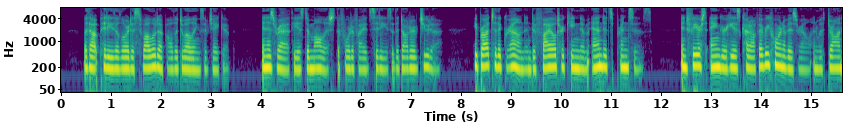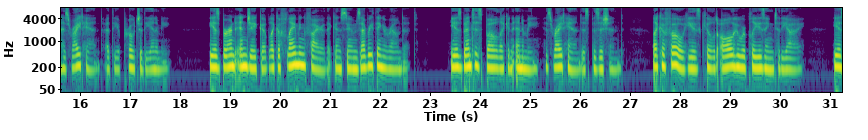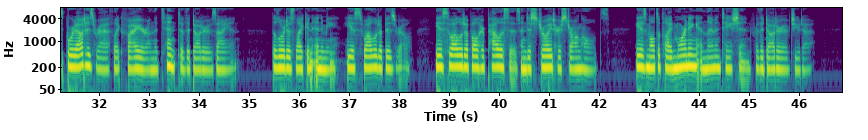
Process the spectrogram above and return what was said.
Without pity, the Lord has swallowed up all the dwellings of Jacob. In his wrath, he has demolished the fortified cities of the daughter of Judah. He brought to the ground and defiled her kingdom and its princes. In fierce anger, he has cut off every horn of Israel and withdrawn his right hand at the approach of the enemy. He has burned in Jacob like a flaming fire that consumes everything around it. He has bent his bow like an enemy, his right hand is positioned. Like a foe, he has killed all who were pleasing to the eye. He has poured out his wrath like fire on the tent of the daughter of Zion. The Lord is like an enemy, he has swallowed up Israel. He has swallowed up all her palaces and destroyed her strongholds. He has multiplied mourning and lamentation for the daughter of Judah.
